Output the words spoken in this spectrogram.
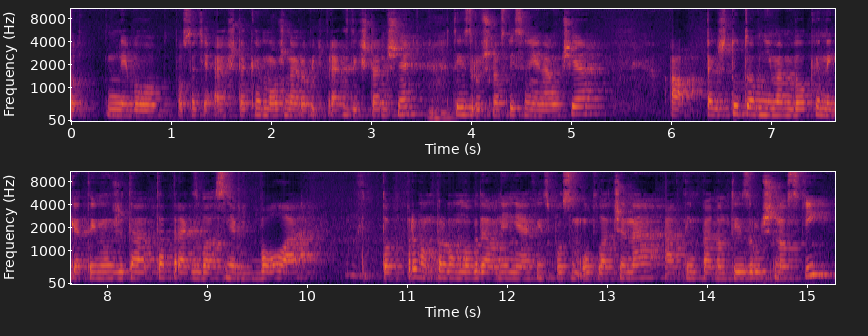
to nebolo v podstate až také možné robiť prax dištančne. Uh-huh. Tie zručnosti sa nenaučia. A, takže tuto vnímam veľké negatívum, že tá, tá prax vlastne bola v tom prvom, prvom lockdowne nejakým spôsobom utlačená a tým pádom tie zručnosti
